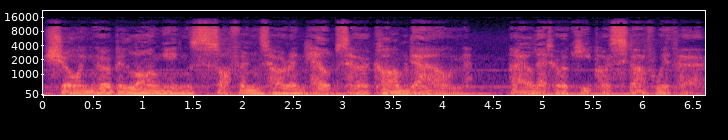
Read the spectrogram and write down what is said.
Showing her belongings softens her and helps her calm down. I'll let her keep her stuff with her.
